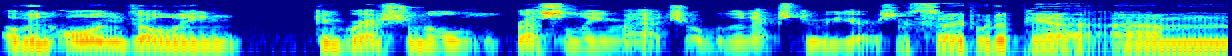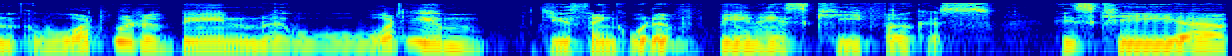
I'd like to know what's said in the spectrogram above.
of an ongoing congressional wrestling match over the next two years. So it would appear. Um, what would have been, what do you, do you think would have been his key focus, his key, uh,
